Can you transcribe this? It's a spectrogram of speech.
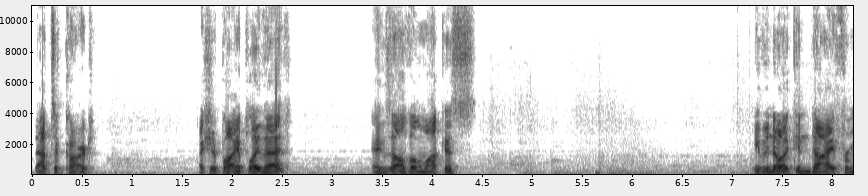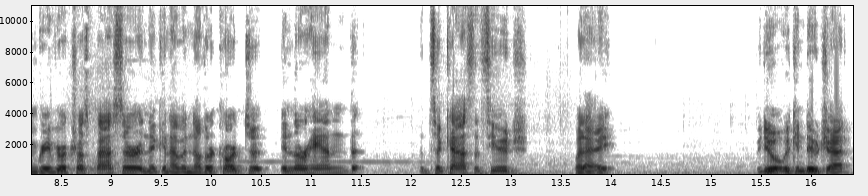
That's a card. I should probably play that. Exile Velomachus. Even though it can die from Graveyard Trespasser, and they can have another card to in their hand to cast that's huge. But hey. We do what we can do, chat.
